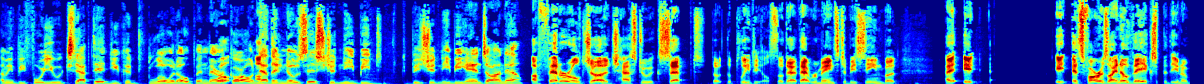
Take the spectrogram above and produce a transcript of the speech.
I mean, before you accepted, you could blow it open. Merrick Well, Garland, now uh, that he knows this, shouldn't he be? Be- Shouldn't he be hands on now? a federal judge has to accept the, the plea deal, so that that remains to be seen. But it, it, as far as I know, they exp- you know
